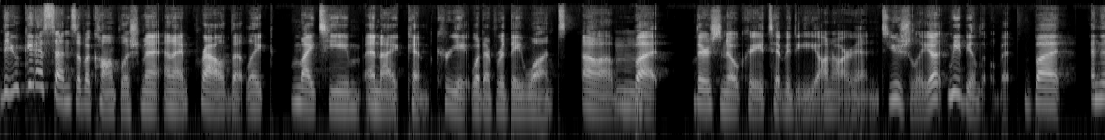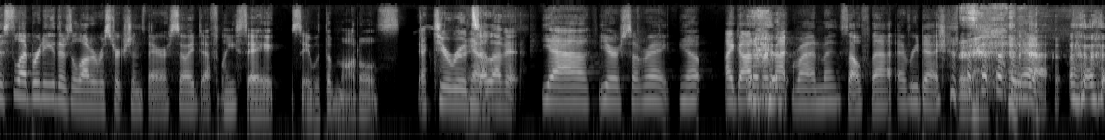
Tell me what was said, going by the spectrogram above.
You get a sense of accomplishment, and I'm proud that like my team and I can create whatever they want. Um, Mm. But there's no creativity on our end, usually, uh, maybe a little bit. But and the celebrity, there's a lot of restrictions there. So I definitely say say with the models. Back to your roots. Yeah. I love it. Yeah, you're so right. Yep. I gotta remind, remind myself that every day. Yeah.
